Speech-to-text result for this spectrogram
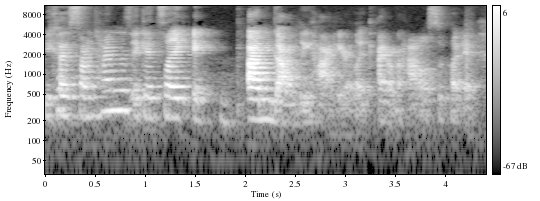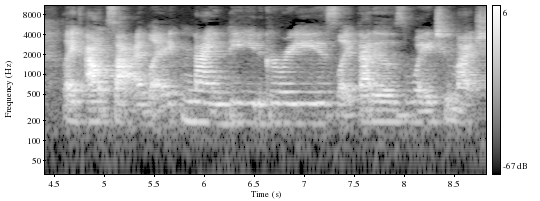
because sometimes it gets like ungodly hot here. Like, I don't know how else to put it. Like outside, like 90 degrees, like that is way too much.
